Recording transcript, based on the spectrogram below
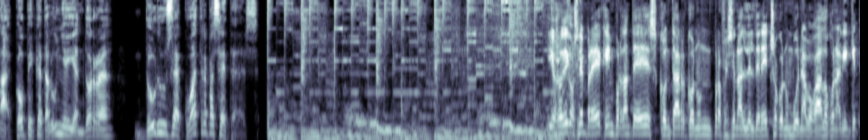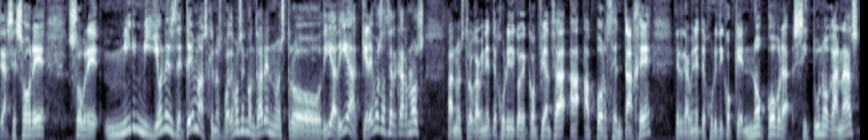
A Cope Catalunya i Andorra, duros a quatre pessetes. Y os lo digo siempre, ¿eh? qué importante es contar con un profesional del derecho, con un buen abogado, con alguien que te asesore sobre mil millones de temas que nos podemos encontrar en nuestro día a día. Queremos acercarnos a nuestro gabinete jurídico de confianza a, porcentaje, el gabinete jurídico que no cobra si tú no ganas,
